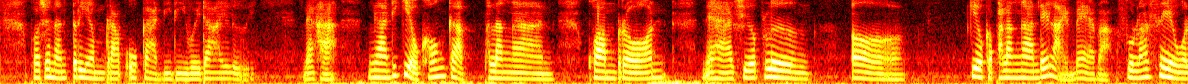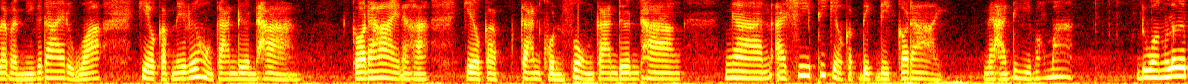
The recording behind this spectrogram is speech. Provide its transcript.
ๆ เพราะฉะนั้นเตรียมรับโอกาสดี ๆ ไว้ได้เลยนะคะ งานที่เกี่ยวข้องกับพลังงาน ความร้อนนะคะเชื้อเพลิงเอ่อเกี่ยวกับพลังงานได้หลายแบบอะโซลาร์เซลล์อะไรแบบนี้ก็ได้หรือว่าเกี่ยวกับในเรื่องของการเดินทางก็ได้นะคะ เกี่ยวกับการขนส่งการเดินทาง งานอาชีพที่เกี่ยวกับเด็กๆก็ได้นะคะดีมากๆ ดวงเลิศ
